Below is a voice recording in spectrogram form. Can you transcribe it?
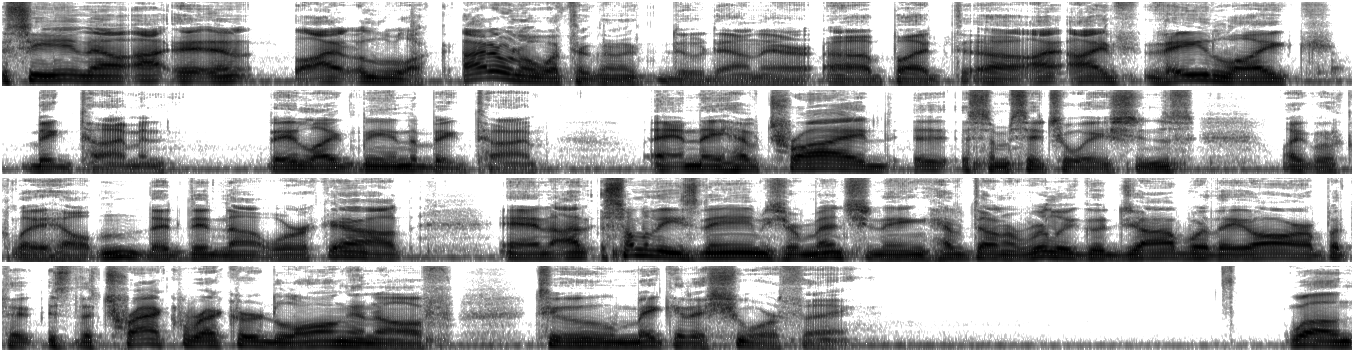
See now, I, and I, look, I don't know what they're going to do down there, uh, but uh, I, I they like big time and they like being the big time, and they have tried uh, some situations like with Clay Helton that did not work out. And I, some of these names you're mentioning have done a really good job where they are, but the, is the track record long enough to make it a sure thing? Well,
